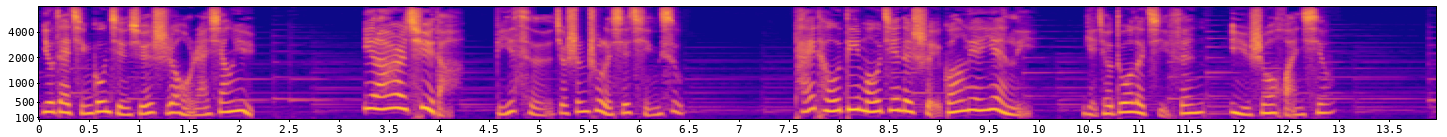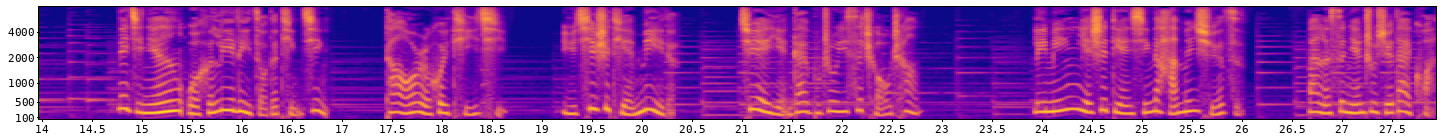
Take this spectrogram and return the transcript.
又在勤工俭学时偶然相遇，一来二去的，彼此就生出了些情愫。抬头低眸间的水光潋滟里，也就多了几分欲说还休。那几年，我和丽丽走得挺近，她偶尔会提起，语气是甜蜜的，却也掩盖不住一丝惆怅。李明也是典型的寒门学子。办了四年助学贷款，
